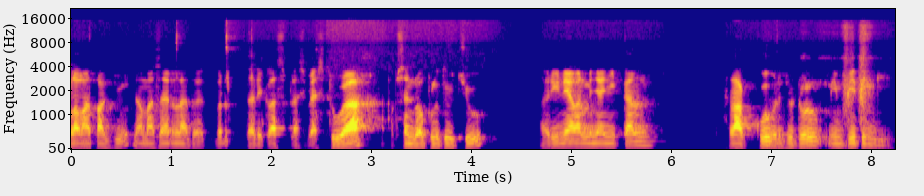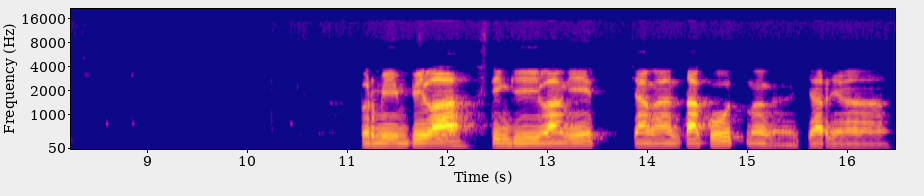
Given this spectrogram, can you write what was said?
Selamat pagi, nama saya Renaldo Edward dari kelas 11 PS2, absen 27. Hari ini akan menyanyikan lagu berjudul Mimpi Tinggi. Bermimpilah setinggi langit, jangan takut mengejarnya.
